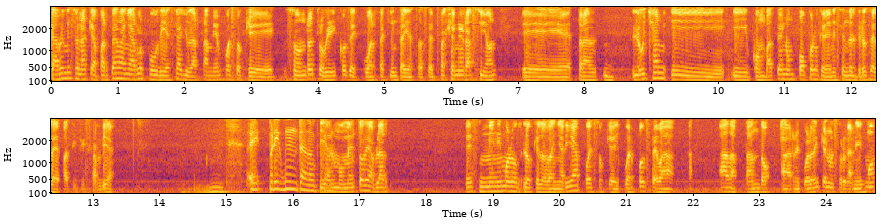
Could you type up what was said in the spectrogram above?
Cabe mencionar que aparte de dañarlo, pudiese ayudar también, puesto que son retrovíricos de cuarta, quinta y hasta sexta generación, eh, luchan y, combaten un poco lo que viene siendo el virus de la hepatitis también. Eh, pregunta, doctor. Y al momento de hablar, es mínimo lo, que lo dañaría, puesto que el cuerpo se va adaptando a. Recuerden que nuestro organismo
